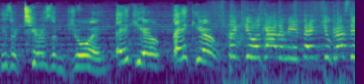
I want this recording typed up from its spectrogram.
These are tears of joy. Thank you. Thank you. Thank you, Academy. Thank you. Grazie mille.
